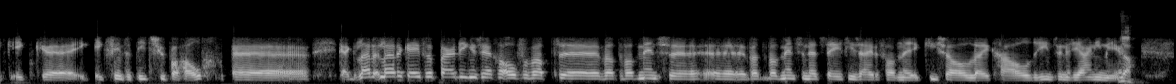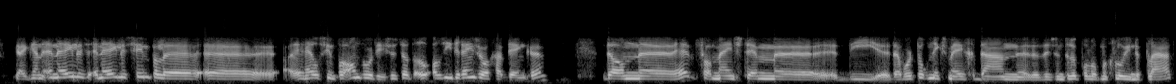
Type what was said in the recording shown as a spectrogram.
ik, ik, eh, ik, ik vind het niet super hoog. Eh, kijk, laat, laat ik even een paar dingen zeggen over wat, eh, wat, wat, mensen, wat, wat mensen net tegen je zeiden van nee, ik kies al, ik ga al 23 jaar niet meer. Kijk, een, een, hele, een hele simpele, een heel simpel antwoord is dus dat als iedereen zo gaat denken, dan hè, van mijn stem, eh, die, eh, daar wordt toch niks mee gedaan. dat is een druppel op mijn gloeiende plaat.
